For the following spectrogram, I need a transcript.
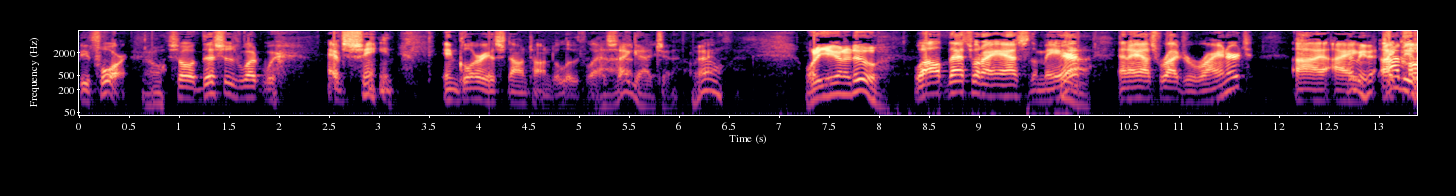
before. Oh. So this is what we have seen in glorious downtown Duluth last night. I Saturday. got you. Well, what are you going to do? Well, that's what I asked the mayor, Yeah. and I asked Roger Reinert. Uh, I, I mean, I obviously,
